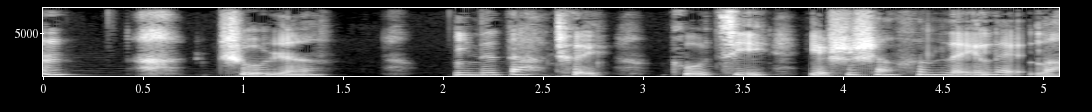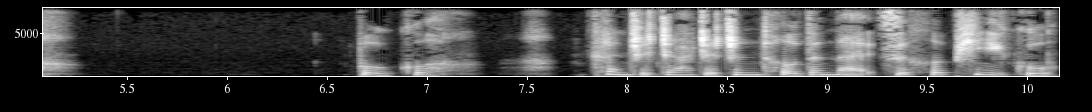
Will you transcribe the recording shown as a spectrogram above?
哼，主人，你的大腿估计也是伤痕累累了。不过，看着扎着针头的奶子和屁股，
